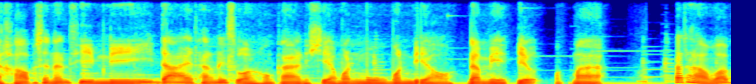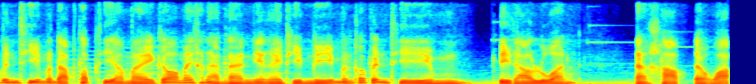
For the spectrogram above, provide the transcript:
นะครับเพราะฉะนั้นทีมนี้ได้ทั้งในส่วนของการเคลียร์มอนหมู่มอนเดี่ยว damage เยอะมากๆ ถ้าถามว่าเป็นทีมระดับ top tier ไหมก็ไม่ขนาดนั้นยังไงทีมนี้มันก็เป็นทีมสี่ดาวล้วนนะครับแต่ว่า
